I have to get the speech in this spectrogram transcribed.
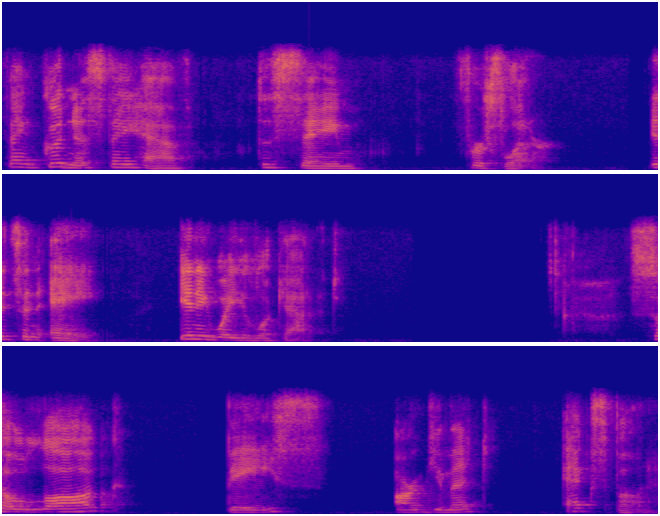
Thank goodness they have the same first letter. It's an A, any way you look at it. So log, base, argument, exponent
